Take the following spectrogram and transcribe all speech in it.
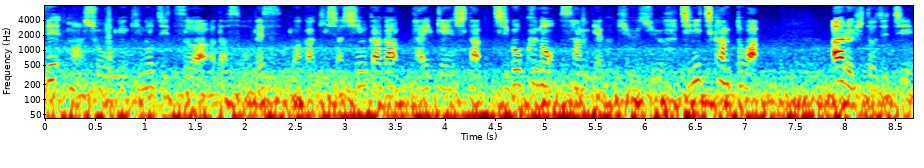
で、まあ、衝撃の実話だそうです。若き写真家が体験した地獄の398日間とはある人質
